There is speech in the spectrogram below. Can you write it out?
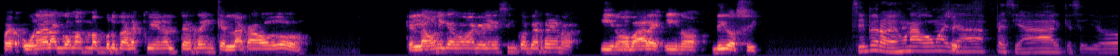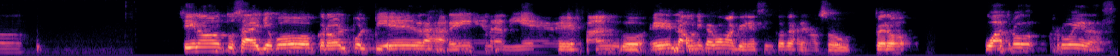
pues, una de las gomas más brutales que viene al terreno, que es la KO2, que es la única goma que viene cinco terrenos y no vale, y no, digo sí. Sí, pero es una goma ya especial, qué sé yo. Sí, no, tú sabes, yo puedo crawl por piedras, arena, nieve, fango. Es la única goma que viene cinco terrenos. pero cuatro ruedas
